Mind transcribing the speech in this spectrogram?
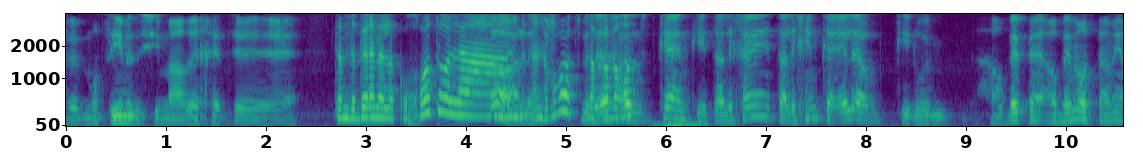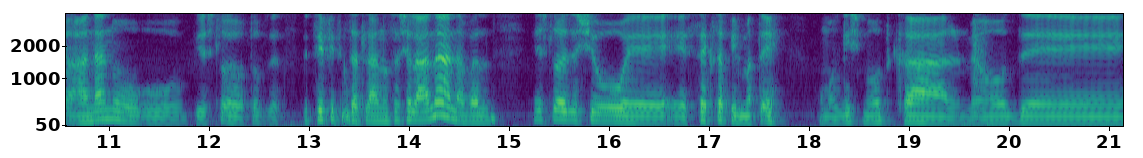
ומוציאים איזושהי מערכת אה, אתה מדבר על הלקוחות או על ה... לא, על חברות, בדרך כלל, לחברות? כן, כי תהליכי, תהליכים כאלה, כאילו, הם הרבה, הרבה מאוד פעמים, הענן הוא, הוא, יש לו, טוב, זה ספציפית קצת לנושא של הענן, אבל יש לו איזשהו אה, אה, סקס אפיל מטעה. הוא מרגיש מאוד קל, מאוד אה,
